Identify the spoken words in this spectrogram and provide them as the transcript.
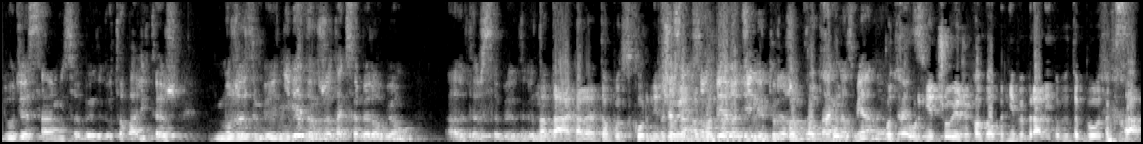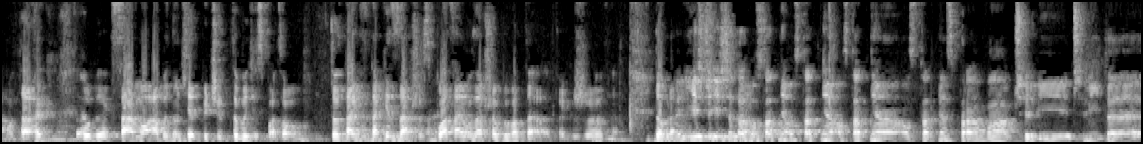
ludzie, sami sobie gotowali też, może nie wiedząc, że tak sobie robią, ale też sobie. No tak, ale to podskórnie Chociaż czuję... tam są dwie rodziny, które pod- rządzą, pod- tak, na zmianę. w Podskórnie czuję, że kogo by nie wybrali, to by to było tak samo, tak? tak. Byłoby tak samo, a będą cierpieć, kto będzie spłacał. To tak, tak jest zawsze. Spłacają zawsze obywatele, także... ten. Dobra, No i jeszcze, jeszcze ta ostatnia, ostatnia, ostatnia, ostatnia sprawa, czyli, czyli te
